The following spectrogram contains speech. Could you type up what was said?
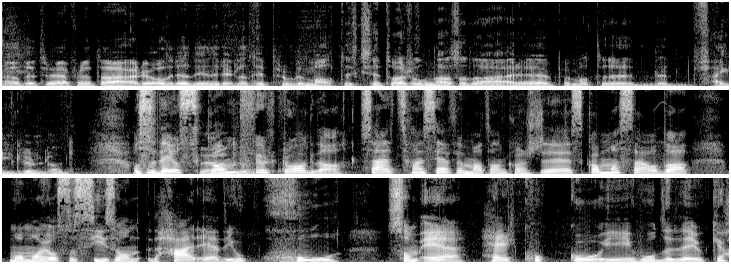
Ja, det tror jeg, for da er du allerede i en relativt problematisk situasjon. Altså, Da er det på en måte et feil grunnlag. Og så Det er jo skamfullt òg, da. Så jeg kan se for meg at han kanskje skammer seg. Og da må man jo også si sånn Her er det jo hun som er helt ko-ko i hodet, det er jo ikke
